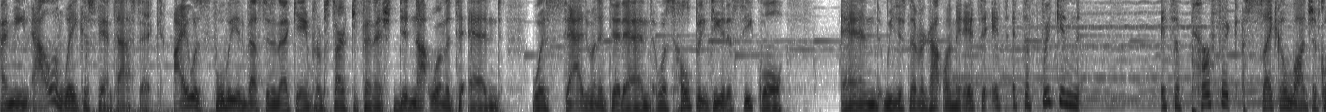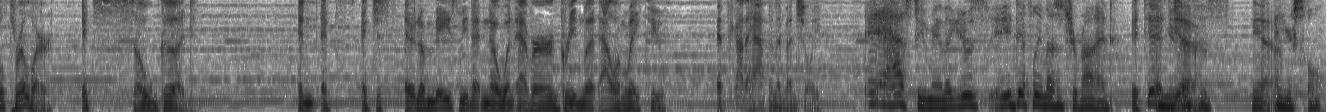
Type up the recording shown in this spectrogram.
I mean, Alan Wake is fantastic. I was fully invested in that game from start to finish, did not want it to end, was sad when it did end, was hoping to get a sequel, and we just never got one. It's, it's, it's a freaking, it's a perfect psychological thriller. It's so good. And it's, it just, it amazed me that no one ever greenlit Alan Wake 2. It's got to happen eventually. It has to, man. Like it was, it definitely messed with your mind It did, and your yeah. senses Yeah, and your soul.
